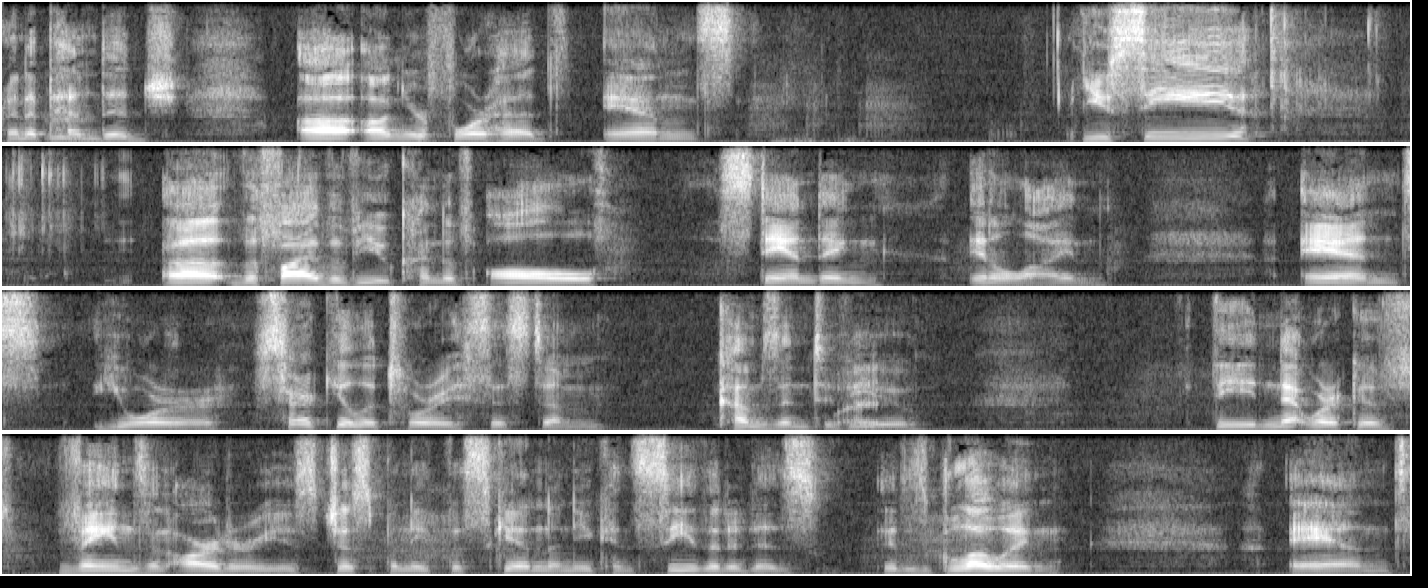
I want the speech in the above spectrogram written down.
an appendage, uh, on your forehead, and you see uh, the five of you kind of all standing in a line, and your circulatory system comes into view. The network of veins and arteries just beneath the skin, and you can see that it is it is glowing, and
